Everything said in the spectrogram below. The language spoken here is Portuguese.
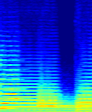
Música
